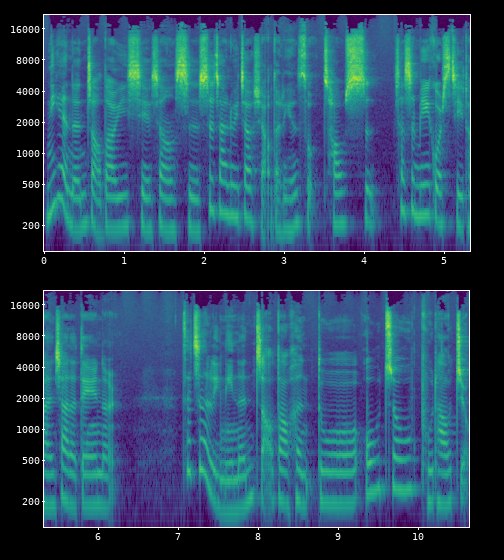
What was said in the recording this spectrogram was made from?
你也能找到一些像是市占率较小的连锁超市，像是 Migros 集团下的 dinner。在这里，你能找到很多欧洲葡萄酒，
